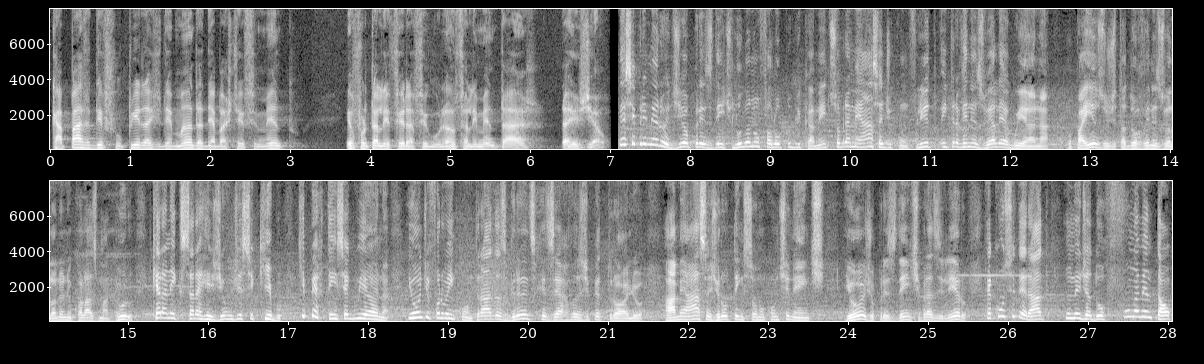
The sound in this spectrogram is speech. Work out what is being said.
capazes de suprir as demandas de abastecimento e fortalecer a segurança alimentar da região. Nesse primeiro dia, o presidente Lula não falou publicamente sobre a ameaça de conflito entre a Venezuela e a Guiana. O país, o ditador venezuelano Nicolás Maduro, quer anexar a região de Essequibo, que pertence à Guiana, e onde foram encontradas grandes reservas de petróleo. A ameaça gerou tensão no continente. E hoje, o presidente brasileiro é considerado um mediador fundamental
